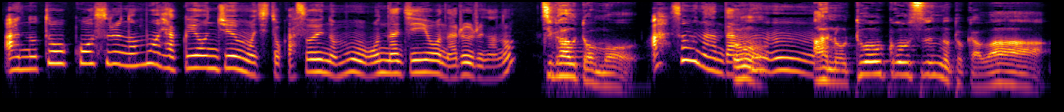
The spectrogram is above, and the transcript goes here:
あの、投稿するのも140文字とかそういうのも同じようなルールなの？違うと思あ、そうなんだ。う。うんうん。あの、投稿するのとかは、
